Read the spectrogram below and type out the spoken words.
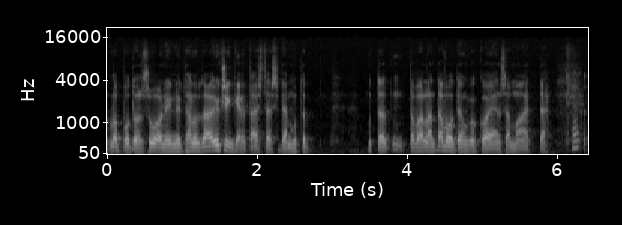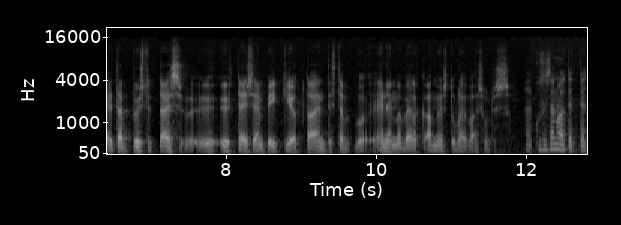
loputon suo, niin nyt halutaan yksinkertaistaa sitä, mutta mutta tavallaan tavoite on koko ajan sama, että, että pystyttäisiin yhteiseen piikkiin ottaa entistä enemmän velkaa myös tulevaisuudessa. Kun sä sanoit, että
